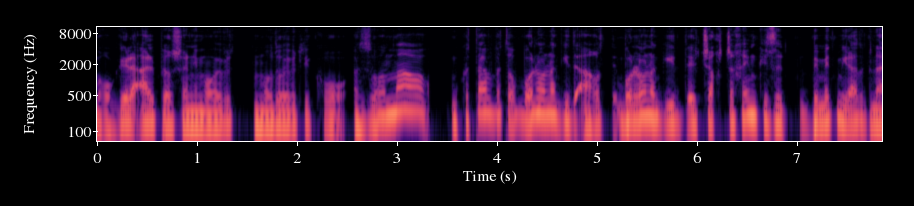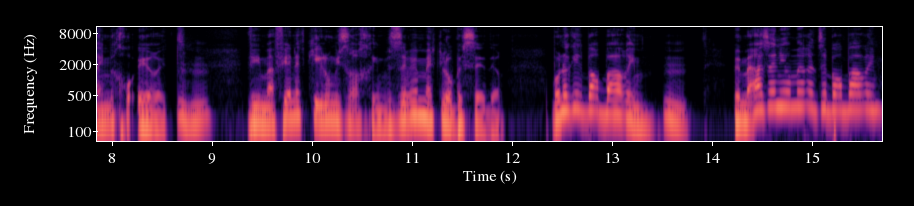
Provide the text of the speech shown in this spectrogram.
רוגל אלפר, שאני מאוד אוהבת, מאוד אוהבת לקרוא, אז הוא אמר, הוא כתב בתור, בוא לא נגיד, בוא לא נגיד אה, צ'חצ'חים, כי זו באמת מילת גנאי מכוערת, מהמם. והיא מאפיינת כאילו מזרחים, וזה באמת לא בסדר. בוא נגיד ברברים. Mm. ומאז אני אומרת, זה ברברים.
